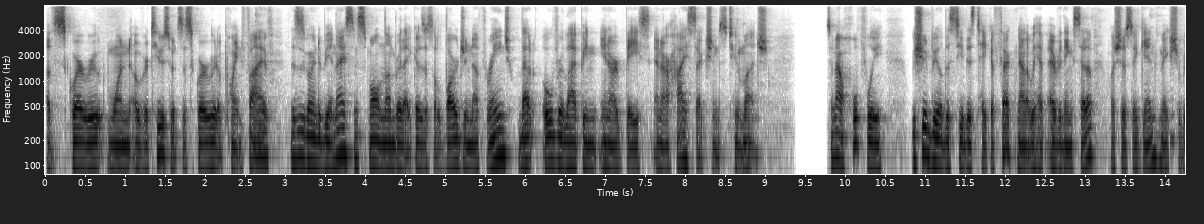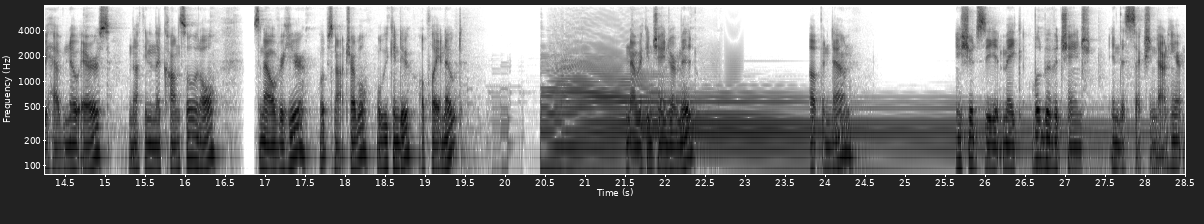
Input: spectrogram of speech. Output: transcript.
of square root 1 over 2, so it's the square root of 0.5. This is going to be a nice and small number that gives us a large enough range without overlapping in our bass and our high sections too much. So now hopefully we should be able to see this take effect now that we have everything set up. Let's just again make sure we have no errors, nothing in the console at all. So now over here, whoops, not treble. What we can do, I'll play a note. Now we can change our mid, up and down. You should see it make a little bit of a change in this section down here.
